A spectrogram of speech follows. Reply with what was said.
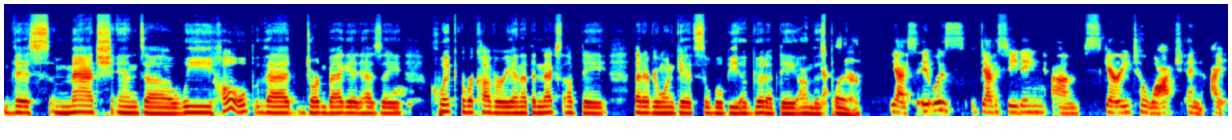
this match. And uh, we hope that Jordan Baggett has a quick recovery and that the next update that everyone gets will be a good update on this yes. player. Yes, it was devastating, um, scary to watch. And I,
